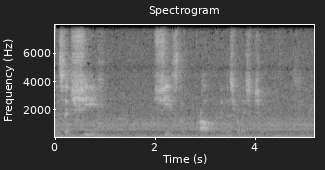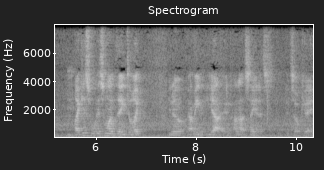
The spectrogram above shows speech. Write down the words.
and said, she, she's the problem in this relationship. Like, it's, it's one thing to, like, you know, I mean, yeah, and I'm not saying it's, it's okay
